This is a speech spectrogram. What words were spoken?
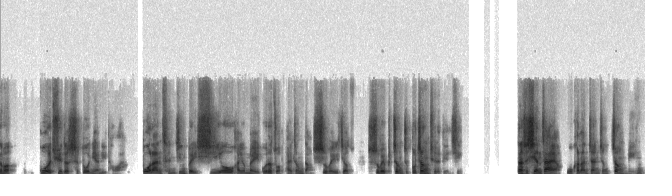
那么过去的十多年里头啊，波兰曾经被西欧还有美国的左派政党视为叫视为政治不正确的典型。但是现在啊，乌克兰战争证明。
